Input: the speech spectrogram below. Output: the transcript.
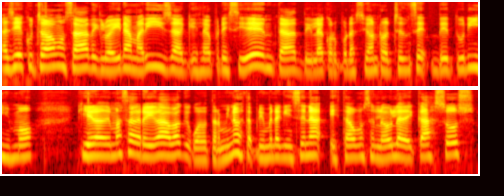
Allí escuchábamos a Degloaira Amarilla, que es la presidenta de la Corporación Rochense de Turismo, quien además agregaba que cuando terminó esta primera quincena estábamos en la ola de casos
